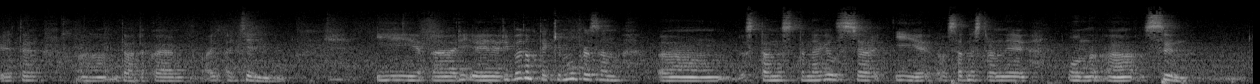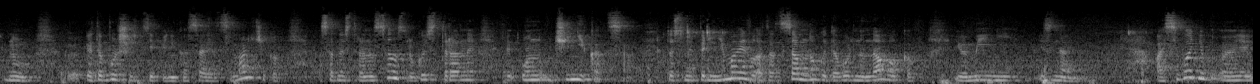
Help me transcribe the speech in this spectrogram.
И это, э, да, такая отдельная. И э, э, ребенок таким образом становился и, с одной стороны, он сын ну, это в большей степени касается мальчиков, с одной стороны сын, с другой стороны он ученик отца. То есть он перенимает от отца много довольно навыков и умений и знаний. А сегодня э,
